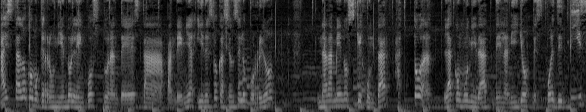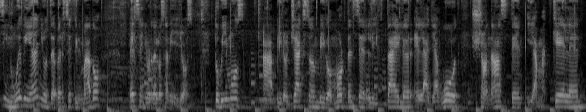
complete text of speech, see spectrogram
ha estado como que reuniendo elencos durante esta pandemia. Y en esta ocasión se le ocurrió nada menos que juntar a toda la comunidad del anillo después de 19 años de haberse filmado El Señor de los Anillos. Tuvimos a Peter Jackson, Viggo Mortensen, Liv Tyler, Elijah Wood, Sean Astin y a McKellen.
